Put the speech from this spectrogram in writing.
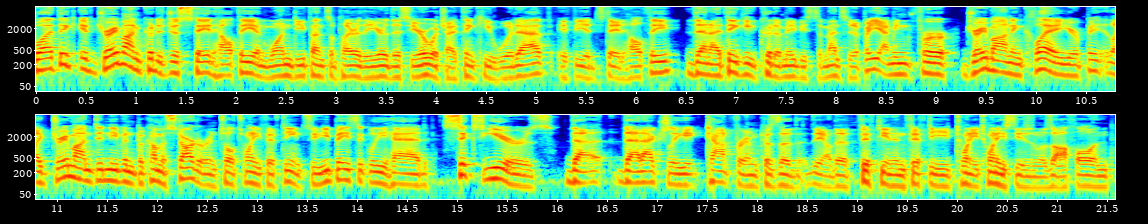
Well, I think if Draymond could have just stayed healthy and won Defensive Player of the Year this year, which I think he would have if he had stayed healthy, then I think he could have maybe cemented it. But yeah, I mean, for Draymond and Klay, you're like Draymond didn't even become a starter until 2015, so he basically had six years that that actually count for him because the the, you know the 15 and 50 2020 season was awful, and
